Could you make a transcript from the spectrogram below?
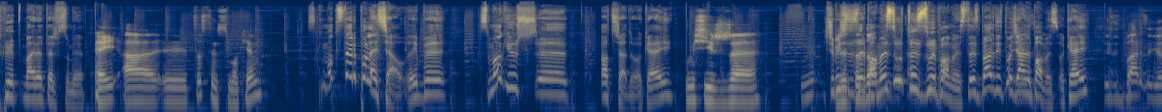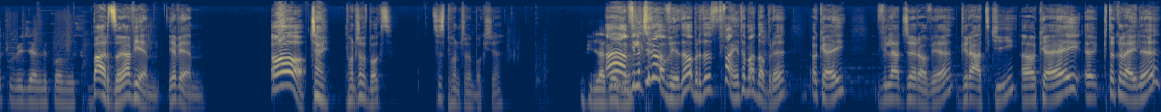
Marian też w sumie. Ej, a y, co z tym smokiem? Smok stary poleciał. Jakby, smok już e, odszedł, okej? Myślisz, że... M- Czy myślisz, że to to jest dobrze. pomysł? To jest zły pomysł. To jest bardzo odpowiedzialny pomysł, okej? To jest bardzo nieodpowiedzialny pomysł. Bardzo, ja wiem, ja wiem. O! Czaj, pomarańczowy box. Co jest w boksie? Villagerzy. A, villagerowie, dobra, to jest fajnie, to ma dobry. Okej. Villagerowie, gratki, okej. E, Kto kolejny?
